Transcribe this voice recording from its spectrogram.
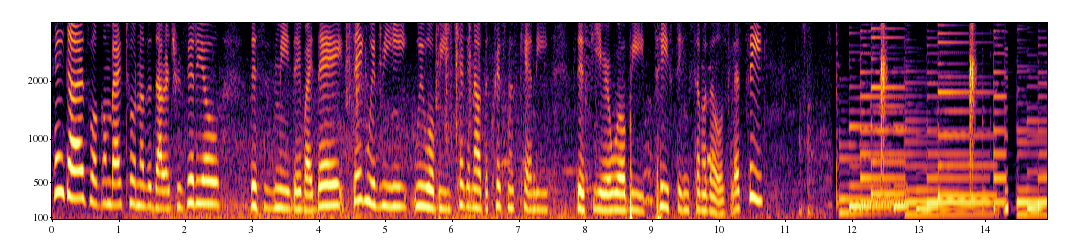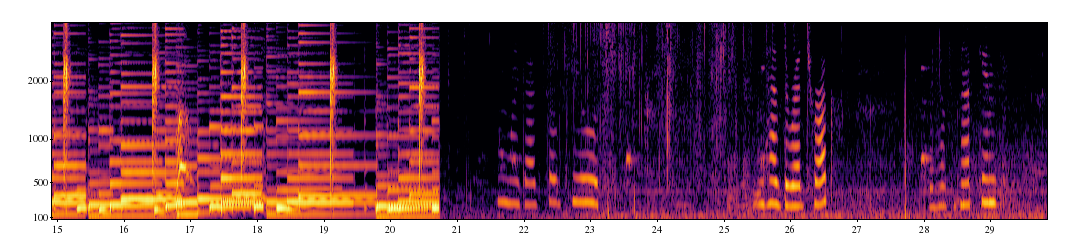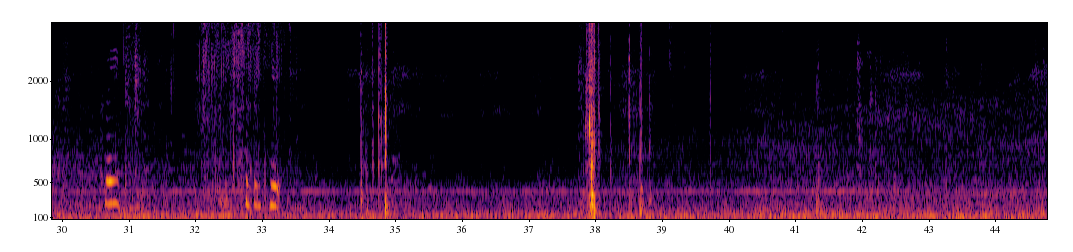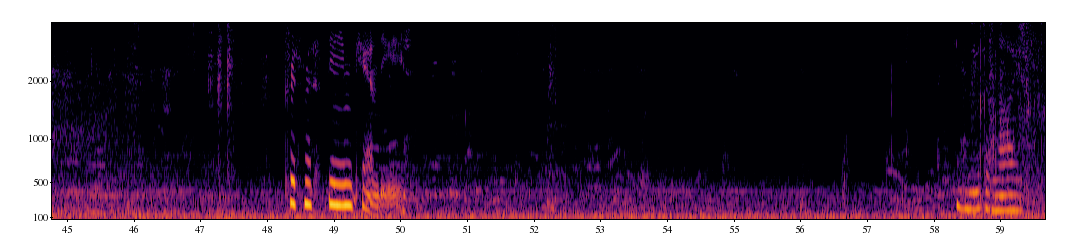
Hey guys, welcome back to another Dollar Tree video. This is me day by day. Stay with me. We will be checking out the Christmas candy this year. We'll be tasting some of those. Let's see. Oh my god, so cute. It has the red truck. They have the napkins, plates. Super cute. Christmas theme candy. Oh, these are nice.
